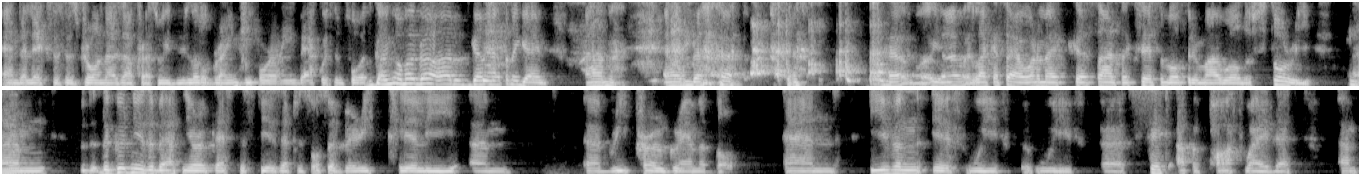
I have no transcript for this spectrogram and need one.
and Alexis has drawn those up for us. We the little brain people running backwards and forwards, going, "Oh my God, it's going to happen again!" Um, and uh, uh, well, you know, like I say, I want to make uh, science accessible through my world of story. Mm-hmm. Um, the, the, good news about neuroplasticity is that it's also very clearly um, uh, reprogrammable, and even if we've we've uh, set up a pathway that um,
